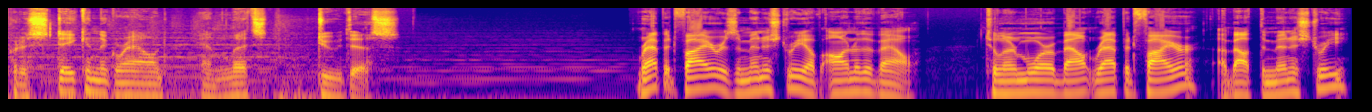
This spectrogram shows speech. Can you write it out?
Put a stake in the ground and let's do this. Rapid Fire is a ministry of Honor the Vow. To learn more about Rapid Fire, about the ministry,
